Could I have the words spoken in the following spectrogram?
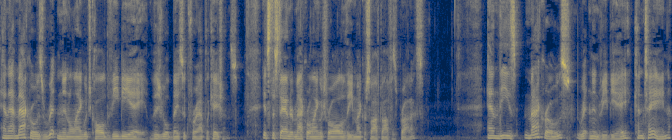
And that macro is written in a language called VBA, Visual Basic for Applications. It's the standard macro language for all of the Microsoft Office products. And these macros written in VBA contain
